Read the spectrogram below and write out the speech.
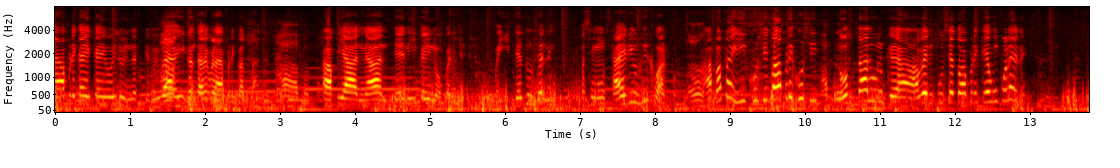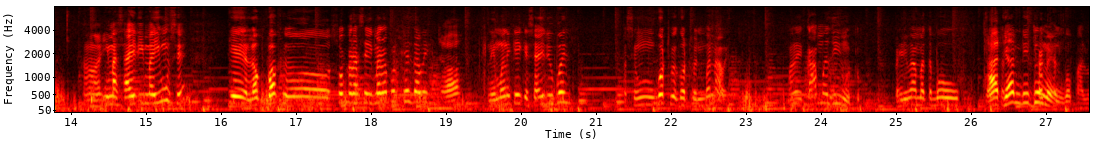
આપણે કઈ કઈ ઓઈલું નથી કર્યું. એ ગંધારે વેળા આપણે કરતા. આપ્યા જ્ઞાન તેને ઈ કઈ ન કરીએ. પછી ઈ તેતું છે ને પછી હું શાયરી શીખવાડતો. હા. બાપા એ ખુશી તો આપણી ખુશી. દોસ્તારું ને કે હવે ને પૂછે તો આપણે કેવું પડે ને? હા એમાં શાયરીમાં એવું છે. કે લગભગ છોકરા છે એ મારા પર ખેંચાવે. હા. ને મને કહે કે શાયરી બોલ પછી હું ગોઠવે ગોઠવીને બનાવે. મારે કામ જ એવું હતું પહેરીવામાં તો બહુ હા ધ્યાન દીધું ને. ગોપાલ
